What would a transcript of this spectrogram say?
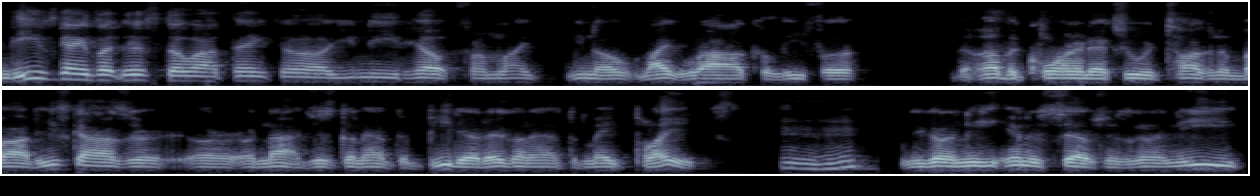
In these games like this, though, I think uh, you need help from like you know like Rob Khalifa, the other corner that you were talking about. These guys are are, are not just going to have to be there; they're going to have to make plays. Mm-hmm. You're going to need interceptions. You're going to need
